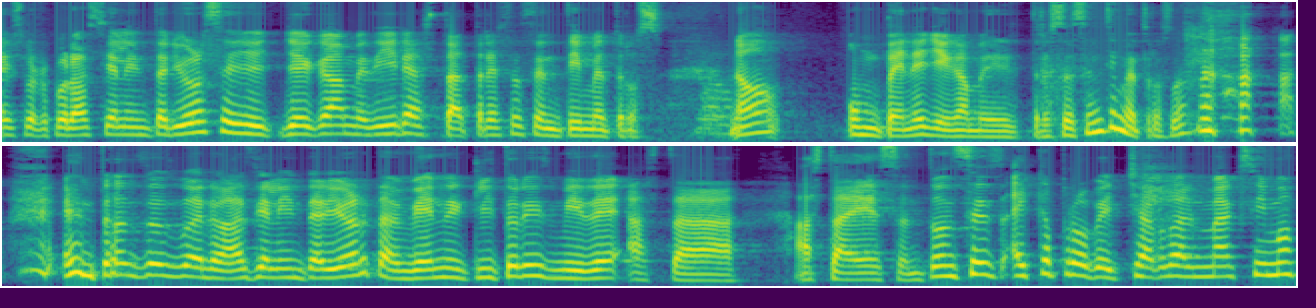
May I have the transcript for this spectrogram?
iceberg, pero hacia el interior se llega a medir hasta 13 centímetros, ¿no? un pene llega a medir 13 centímetros, ¿no? Entonces, bueno, hacia el interior también el clítoris mide hasta hasta eso. Entonces hay que aprovecharlo al máximo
